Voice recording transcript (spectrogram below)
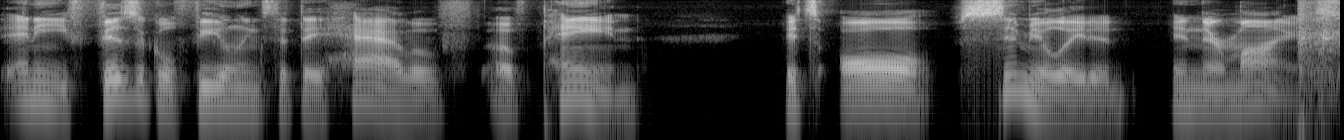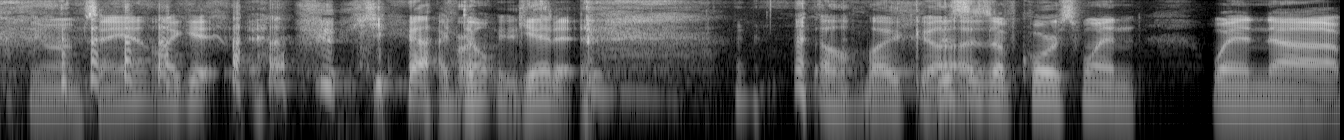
any physical feelings that they have of of pain. It's all simulated in their minds. You know what I'm saying? Like it, yeah. I don't get it. Oh my god. This is, of course, when when uh,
